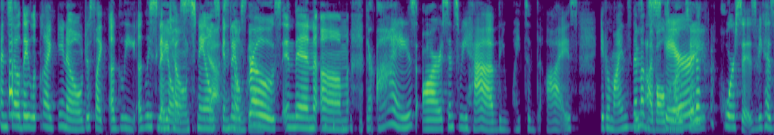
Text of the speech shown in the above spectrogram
And so they look like, you know, just like ugly, ugly skin Snails. tone, snail Yeah, skin snail tone, skin. gross. And then, um, their eyes are, since we have the whites of the eyes, it reminds them These of scared rotate. horses because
